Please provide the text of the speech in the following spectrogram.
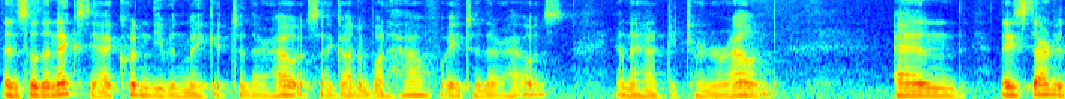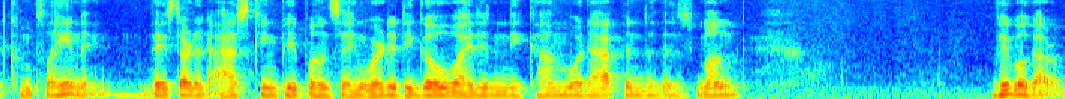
And so the next day I couldn't even make it to their house. I got about halfway to their house and I had to turn around. And they started complaining. They started asking people and saying, where did he go? Why didn't he come? What happened to this monk? People got,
